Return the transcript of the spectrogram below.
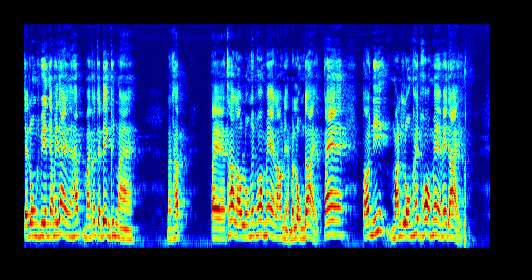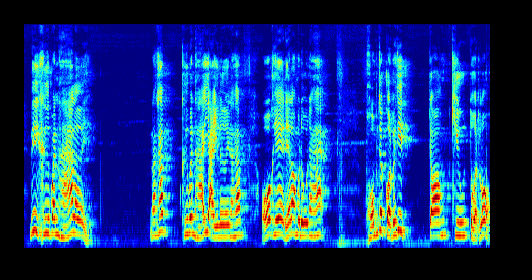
จะลงทะเบียนยังไม่ได้นะครับ มันก็จะเด้งขึ้นมานะครับ แต่ถ้าเราลงให้พ่อแม่เราเนี่ยมันลงได้ แต่ตอนนี้มันลงให้พ่อแม่ไม่ได้ นี่คือปัญหาเลยนะครับ คือปัญหาใหญ่เลยนะครับ โอเค เดี๋ยวเรามาดูนะฮะผมจะกดไปที่จองคิวตรวจโรค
